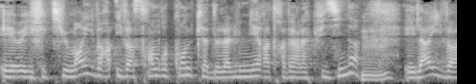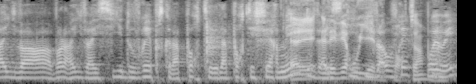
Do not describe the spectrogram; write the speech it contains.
Et effectivement, il va, il va se rendre compte qu'il y a de la lumière à travers la cuisine. Mhm. Et là, il va, il va, voilà, il va essayer d'ouvrir parce que la porte, la porte est fermée. Elle, elle est verrouillée la porte. Hein. oui, oui.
